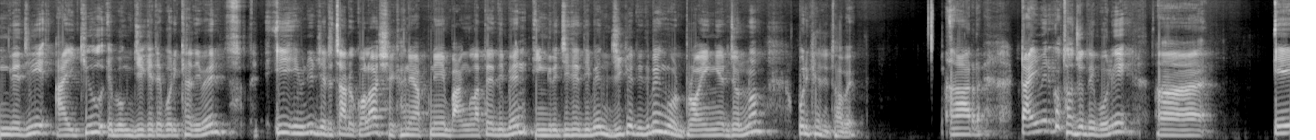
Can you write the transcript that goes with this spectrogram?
ইংরেজি আইকিউ এবং জিকেতে পরীক্ষা দিবেন। ই ইউনিট যেটা চারুকলা, সেখানে আপনি বাংলাতে দিবেন, ইংরেজিতে দিবেন, জিকেতে দিবেন এবং ড্রয়িংয়ের জন্য পরীক্ষা দিতে হবে। আর টাইমের কথা যদি বলি এ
